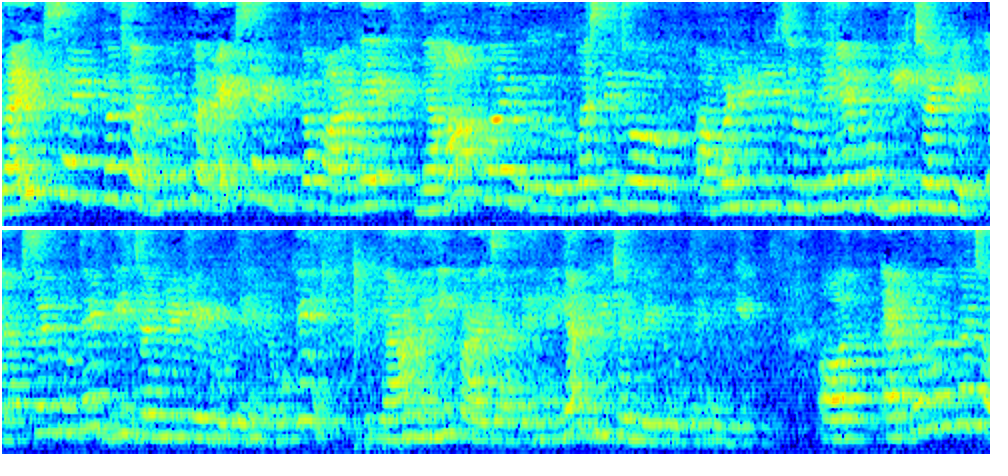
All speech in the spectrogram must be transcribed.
राइट साइड का जो एब्डोमेन का राइट साइड का पार्ट है, यहाँ पर उपस्थित जो अपेंडिटिस होते हैं, वो डीजनरेट एबसेंट होते हैं डीजनरेटेड होते हैं ओके तो यहाँ नहीं पाए जाते हैं या डीजनरेट होते हैं ये और एब्डोमेन का जो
